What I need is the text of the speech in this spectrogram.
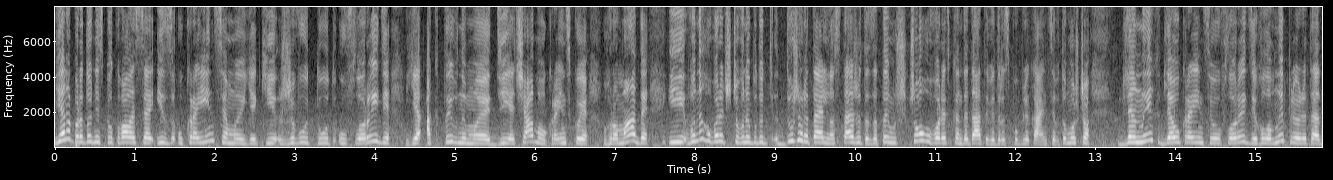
Я напередодні спілкувалася із українцями, які живуть тут у Флориді, є активними діячами української громади, і вони говорять, що вони будуть дуже ретельно стежити за тим, що говорять кандидати від республіканців, тому що для них, для українців у Флориді, головний пріоритет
